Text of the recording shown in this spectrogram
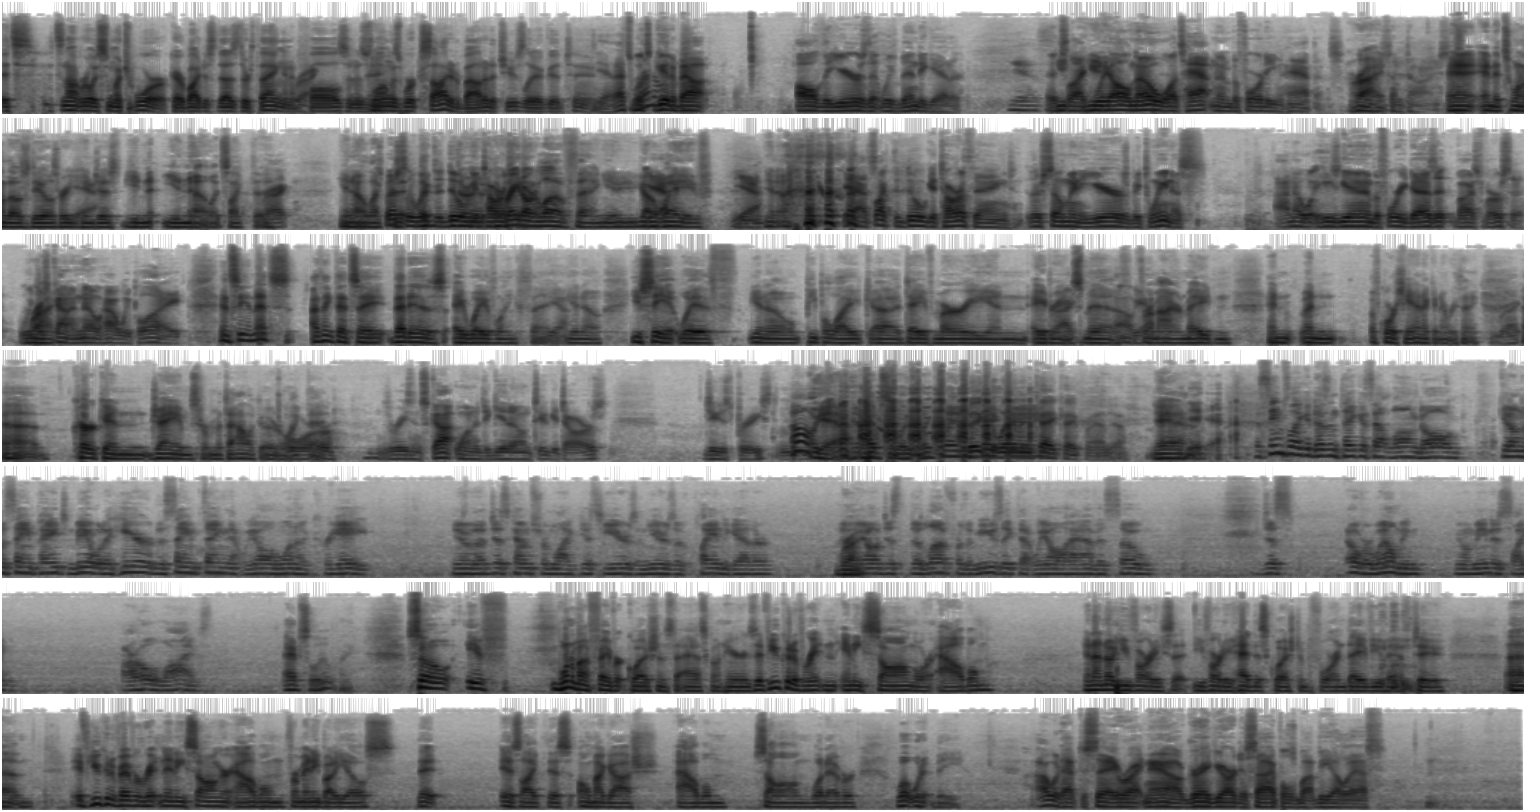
it's it's not really so much work. Everybody just does their thing and it Right. falls. And as long as we're excited about it, it's usually a good tune. Yeah, that's what's Right good about all the years that we've been together. Yes. It's You- like you- we all know what's happening before it even happens. right. Sometimes. and and it's one of those deals where you Yeah. can just you you know it's like the right. You know, like Especially with the dual guitar the radar thing. love thing. You you got to Yeah. wave. Yeah. You know. yeah, it's like the dual guitar thing. There's so many years between us. I know what he's doing before he does it, vice versa. We Right. just kind of know how we play. And see, and that's I think that's a that is a wavelength thing. Yeah. You know, you see it with you know people like uh, Dave Murray and Adrian Right. Smith Oh, yeah. from Iron Maiden, and and of course Janick and everything. Right. Uh, Kirk and James from Metallica are like or that. the reason Scott wanted to get on two guitars, Judas Priest. Oh yeah, absolutely. Big KK. Glenn and KK fan, yeah. Yeah. Yeah. It seems like it doesn't take us that long to all get on the same page and be able to hear the same thing that we all want to create. You know, that just comes from like just years and years of playing together. And Right. we all just the love for the music that we all have is so just overwhelming. You know what I mean? It's like our whole lives. Absolutely. So, if one of my favorite questions to ask on here is if you could have written any song or album, and I know you've already said you've already had this question before, and Dave, you have too. Um, if you could have ever written any song or album from anybody else that is like this, oh my gosh, album, song, whatever, what would it be? I would have to say right now, Graveyard Disciples by BLS.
